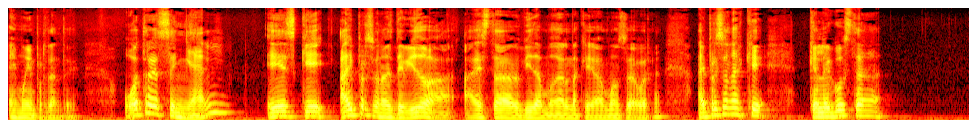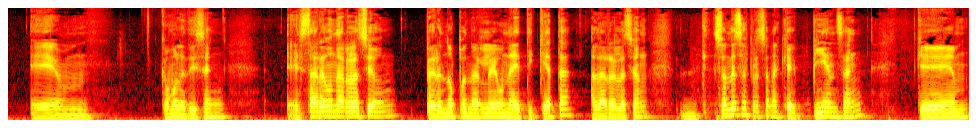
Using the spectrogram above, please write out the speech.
es muy importante. Otra señal es que hay personas, debido a, a, esta vida moderna que llevamos ahora, hay personas que que le gusta, eh, ¿cómo les dicen? Estar en una relación, pero no ponerle una etiqueta a la relación. Son esas personas que piensan que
